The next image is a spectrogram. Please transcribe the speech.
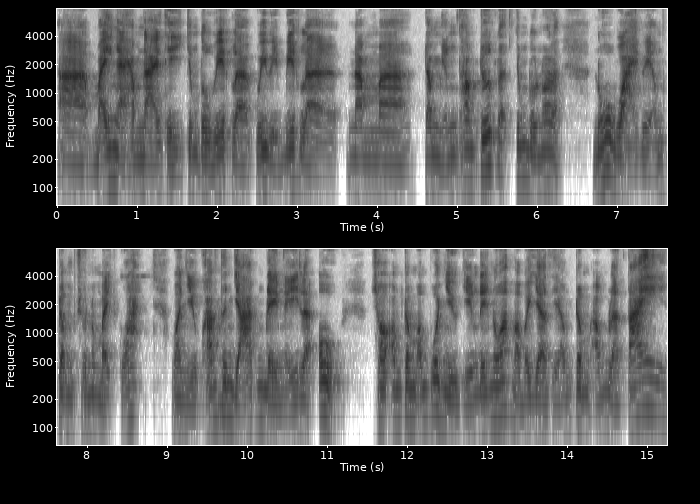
À, mấy ngày hôm nay thì chúng tôi biết là quý vị biết là năm à, trong những tháng trước đó chúng tôi nói là nó hoài về ông Trump cho nó mệt quá. Và nhiều khán thính giả cũng đề nghị là ô sao ông Trump ông có nhiều chuyện để nói mà bây giờ thì ông Trump ông là tái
